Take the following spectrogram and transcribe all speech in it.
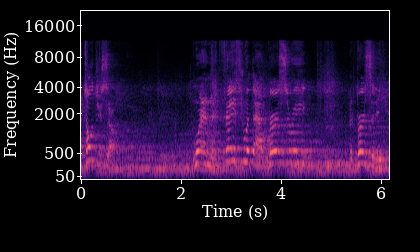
I told you so. When faced with adversary, adversity,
